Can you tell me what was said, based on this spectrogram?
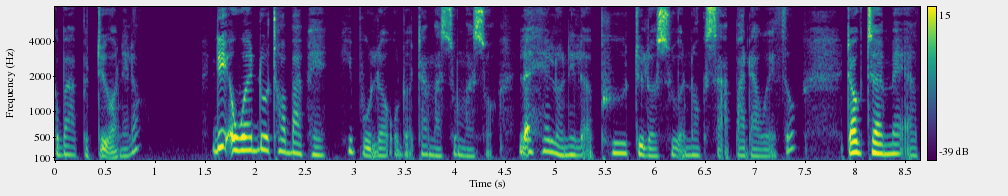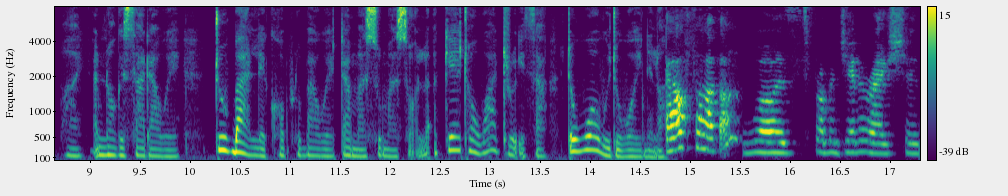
ကပပတူအော်နေလော ဒီအဝဲဒိုထောဘဖဲဟိပူလောဥဒတာမဆုမဆောလက်ဟဲလောနေလအဖူးတူလဆူအနော့ဆာပါဒဝဲဆိုဒေါက်တာမဲအယ်ဖိုင်အနော့ဆာဒဝဲတူဘလက်ခေါပလဘဝဲတာမဆုမဆောလအကဲထောဝါဒရီစာတဝဝီတဝိနေလော Our father was from a generation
